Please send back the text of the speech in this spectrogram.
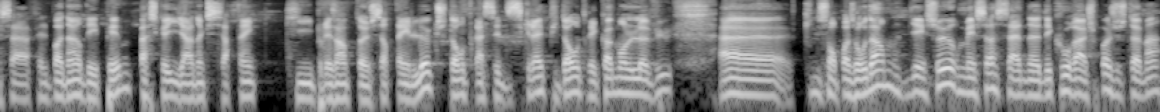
ça fait le bonheur des pimps parce qu'il y en a certains qui présentent un certain luxe, d'autres assez discrets, puis d'autres, et comme on l'a vu, euh, qui ne sont pas aux normes, bien sûr, mais ça, ça ne décourage pas justement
